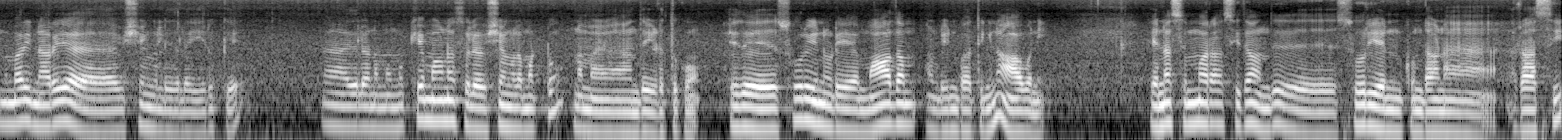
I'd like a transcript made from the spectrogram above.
இந்த மாதிரி நிறைய விஷயங்கள் இதில் இருக்குது இதில் நம்ம முக்கியமான சில விஷயங்களை மட்டும் நம்ம வந்து எடுத்துக்குவோம். இது சூரியனுடைய மாதம் அப்படின்னு பார்த்திங்கன்னா ஆவணி. ஏன்னா சிம்ம ராசி தான் வந்து சூரியனுக்கு உண்டான ராசி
